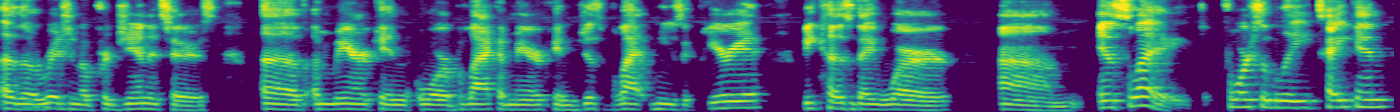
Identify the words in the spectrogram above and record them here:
of the original progenitors of American or Black American, just Black music, period, because they were um, enslaved, forcibly taken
